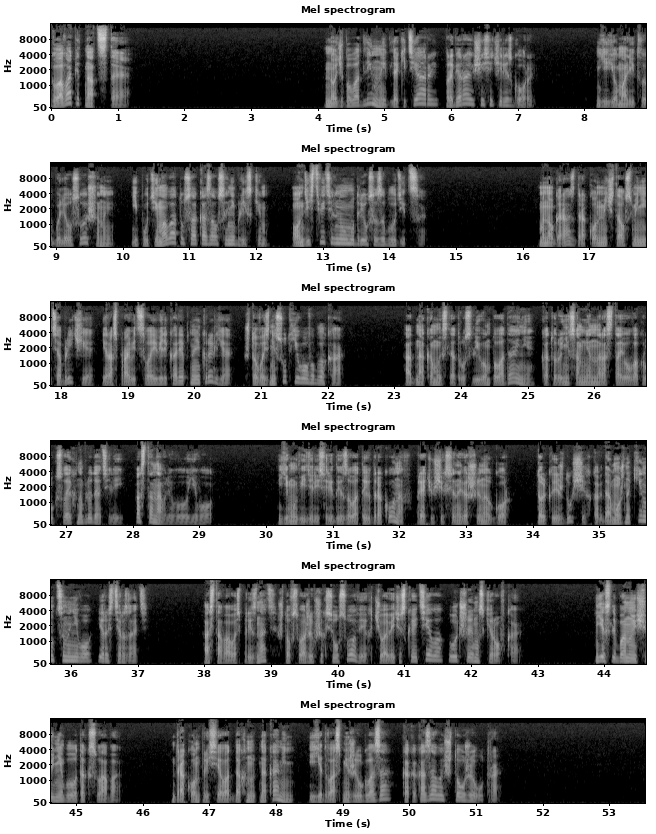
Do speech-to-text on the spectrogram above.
Глава 15 Ночь была длинной для Китиары, пробирающейся через горы. Ее молитвы были услышаны, и путь Ималатуса оказался неблизким. Он действительно умудрился заблудиться. Много раз дракон мечтал сменить обличье и расправить свои великолепные крылья, что вознесут его в облака. Однако мысль о трусливом Паладайне, который, несомненно, расставил вокруг своих наблюдателей, останавливала его. Ему виделись ряды золотых драконов, прячущихся на вершинах гор, только и ждущих, когда можно кинуться на него и растерзать. Оставалось признать, что в сложившихся условиях человеческое тело – лучшая маскировка. Если бы оно еще не было так слабо. Дракон присел отдохнуть на камень и едва смежил глаза, как оказалось, что уже утро.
